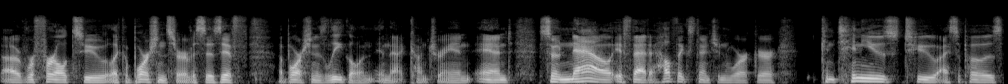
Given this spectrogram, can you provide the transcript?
a, referral to like abortion services if abortion is legal in, in that country. And, and so now if that health extension worker continues to, I suppose,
